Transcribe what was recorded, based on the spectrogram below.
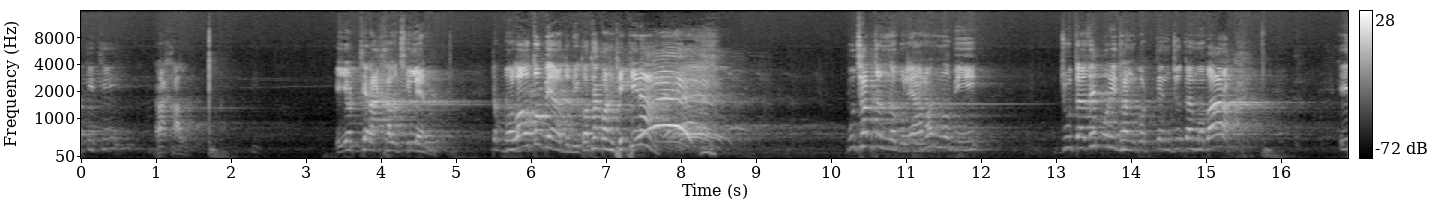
অতিথি রাখাল। এই অর্থে রাখাল ছিলেন। এটা বলাও তো বেয়াদবি কথা কন ঠিক না বুঝার জন্য বলে আমার নবী জুতা যে পরিধান করতেন জুতা মোবারক। এই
